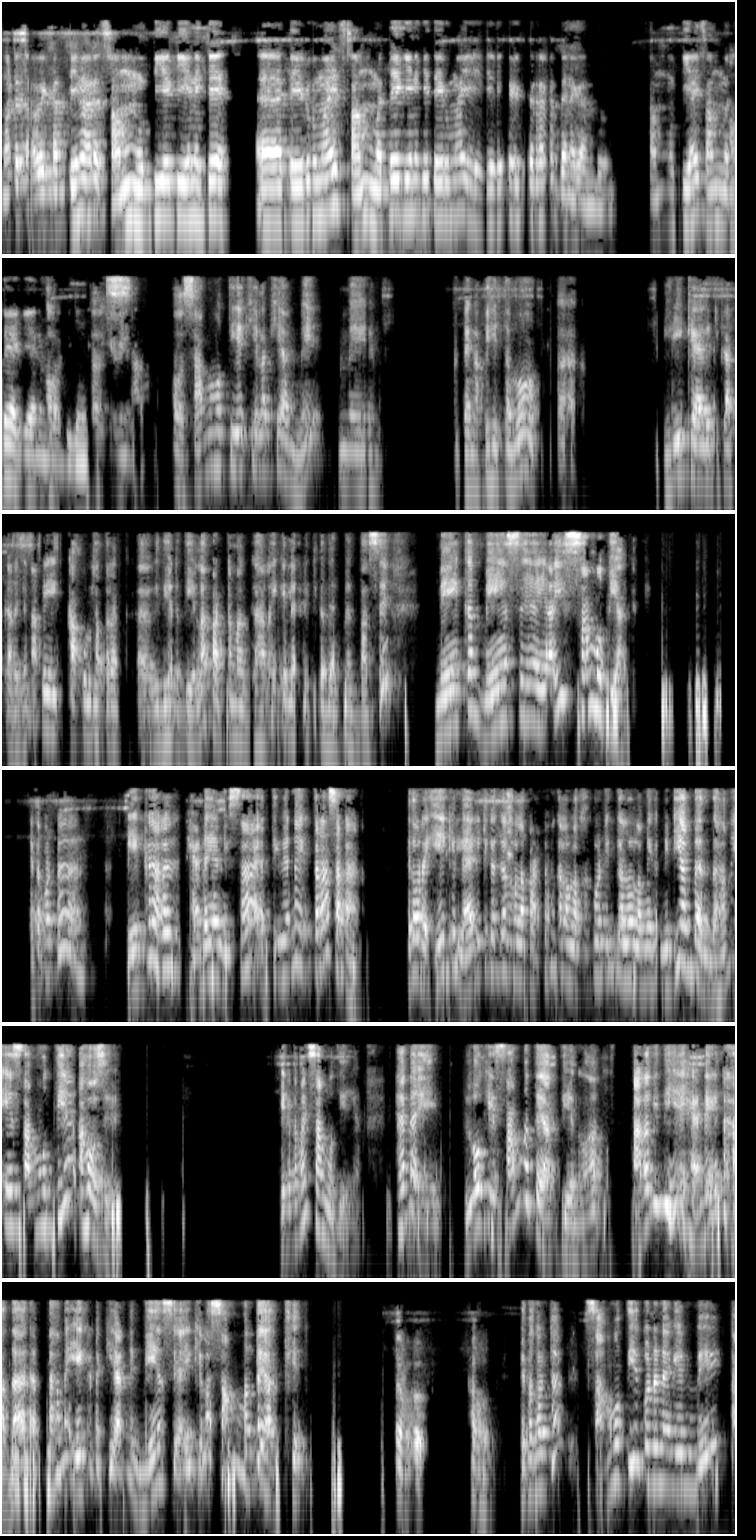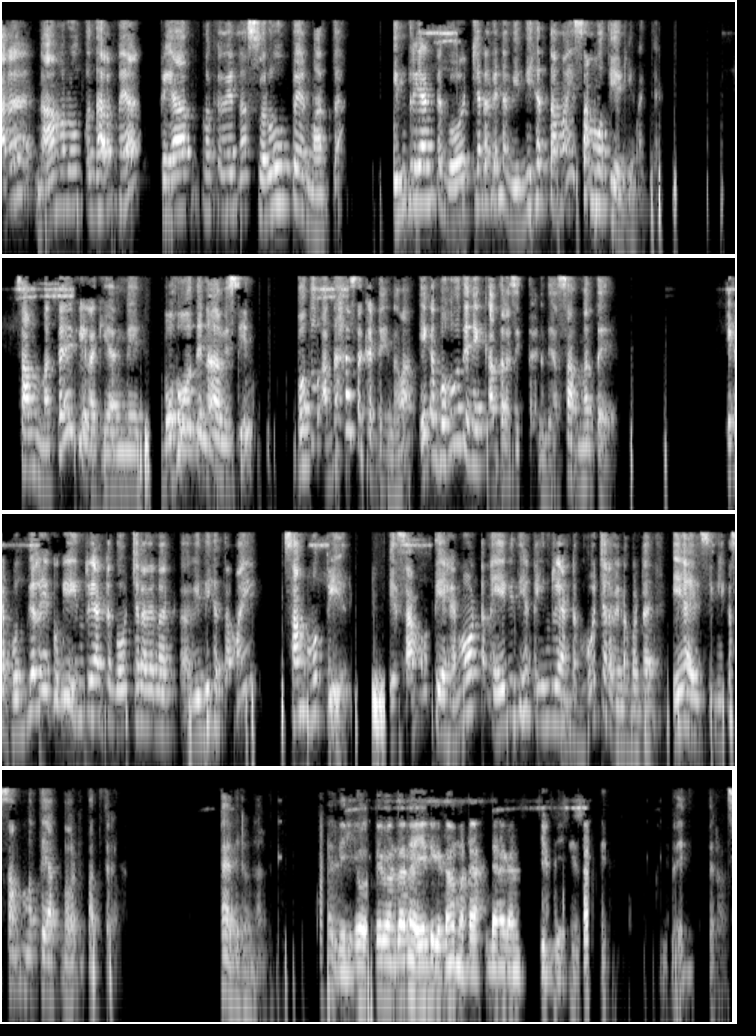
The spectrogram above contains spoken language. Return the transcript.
මට තව එකක් තියෙනවා අර සම්මුතිය කියන එකේ තේරුමයි සම්මතය කියන එකේ තේරුමයි ඒක විතරක් දැනගන්න ඕනේ. සම්මුතියයි සම්මතයයි කියන්නේ මොකක්ද කියන එක. සම්මුතිය කියලා කියන්නේ මේ දැන් අපි හිතමු ලී කෑලි ටිකක් අරගෙන අපි කකුල් හතරක් විදිහට තියලා පට්ටමක් ගහලා ඒකේ ලෑලි ටික දැම්මෙන් පස්සේ මේක මේසයයි සම්මුතියක්. එතකොට ඒක අර හැඩය නිසා ඇති වෙන එක්තරා සටහනක්. එතකොට ඒකේ ලෑලි ටික ගලවලා පට්ටම ගලවලා කකුල් ටික ගලවලා මේක මිටියක් බැන්දාම ඒ සම්මුතිය අහෝසි ඒක තමයි සම්මුතිය. හැබැයි ලෝකේ සම්මතයක් තියෙනවා අර විදිහේ හැඩයට හදාගත්තාම ඒකට කියන්නේ මේසයයි කියලා සම්මතයක් තියෙනවා. එතකොට සම්මුතිය ගොඩ නැගෙන්නේ අර නාම රූප ධර්මයන් ක්‍රියාත්මක වෙන ස්වરૂපය මත ඉන්ද්‍රයන්ට ගෝචර වෙන විදිහ තමයි සම්මුතිය කියලා කියන්නේ. සම්මතය කියලා කියන්නේ බොහෝ දෙනා විසින් පොදු අදහසකට එනවා. ඒක බොහෝ දෙනෙක් අතර සිද්ධ වෙන දෙයක් සම්මතය. ඒක පුද්ගලයෙකුගේ ඉන්ද්‍රයන්ට ගෝචර වෙන විදිහ තමයි සම්මුතිය. ඒ සම්මුතිය හැමෝටම ඒ විදිහට ඉන්ද්‍රයන්ට ගෝචර වෙනකොට ඒ අය විසින් ඒක සම්මතයක් බවට පත් කරගන්නවා. පැහැදිලි වුණාද? පැහැදිලි. ඔව් පෙරවන් ගන්න ඒ ටික තමයි මට දැනගන්න තිබ්බේ. පෙරවන්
